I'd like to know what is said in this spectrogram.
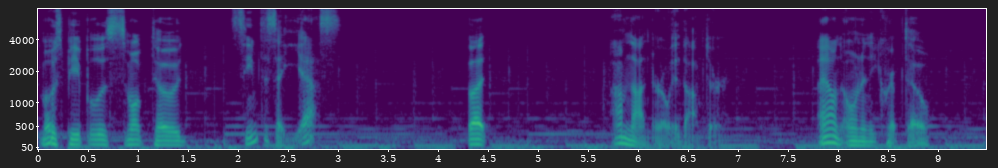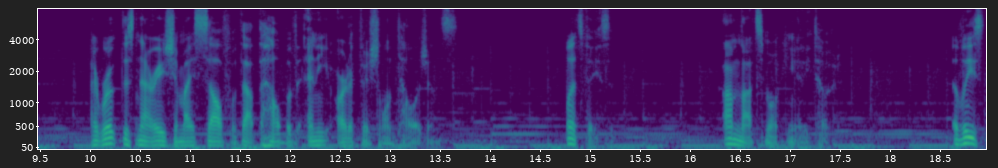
Most people who smoke toad seem to say yes. But I'm not an early adopter. I don't own any crypto. I wrote this narration myself without the help of any artificial intelligence. Let's face it, I'm not smoking any toad. At least,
